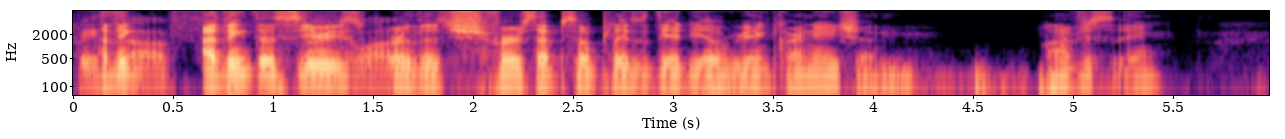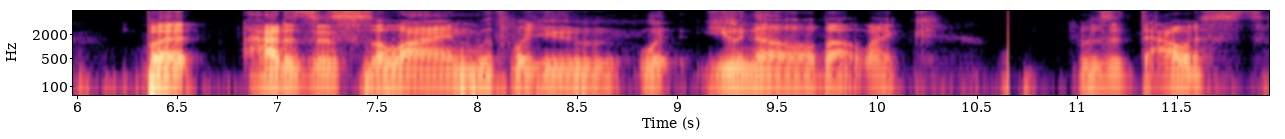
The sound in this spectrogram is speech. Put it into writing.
based I think off. I think the series dialogue. or the sh- first episode plays with the idea of reincarnation, obviously. But how does this align with what you what you know about like was it Taoist?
